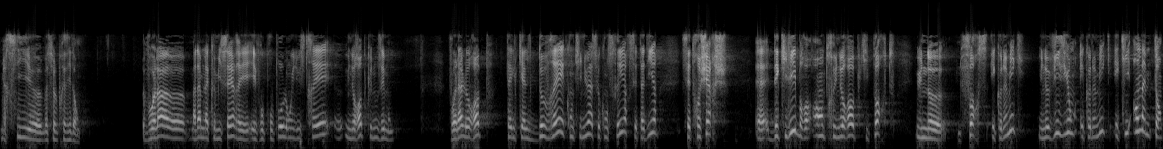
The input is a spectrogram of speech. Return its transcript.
Merci, Monsieur le Président. Voilà, euh, Madame la Commissaire, et, vos propos l'ont illustré, euh, une Europe que nous aimons. Voilà l'Europe telle qu'elle devrait continuer à se construire, c'est-à-dire cette recherche euh, d'équilibre entre une Europe qui porte une force économique, une vision économique et qui, en même temps,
